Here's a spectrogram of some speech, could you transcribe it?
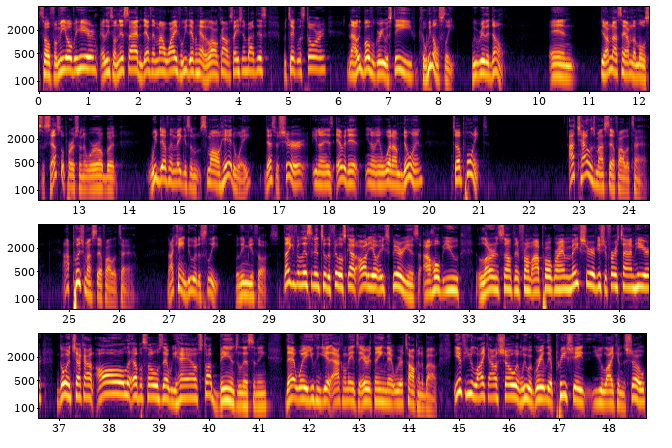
So for me over here, at least on this side, and definitely my wife, we definitely had a long conversation about this particular story. Now we both agree with Steve because we don't sleep. We really don't. And you know, I'm not saying I'm the most successful person in the world, but we definitely making some small headway. That's for sure. You know, it's evident, you know, in what I'm doing to a point. I challenge myself all the time. I push myself all the time. And I can't do it asleep. But leave me your thoughts. Thank you for listening to the Philo Scott audio experience. I hope you learned something from our program. Make sure if it's your first time here, go and check out all the episodes that we have. Start binge listening. That way you can get acclimated to everything that we're talking about. If you like our show, and we would greatly appreciate you liking the show,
